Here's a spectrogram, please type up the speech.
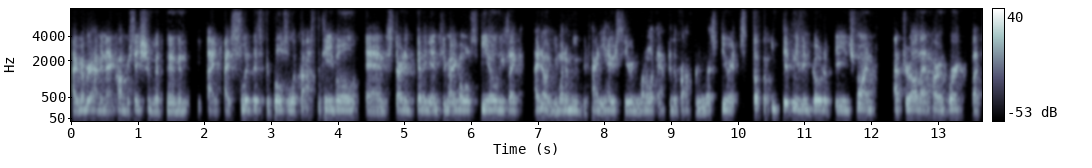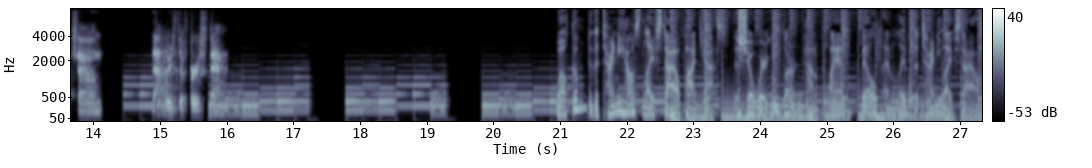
I remember having that conversation with him and I, I slid this proposal across the table and started getting into my whole spiel. He's like, I know you want to move your tiny house here and you want to look after the property. Let's do it. So he didn't even go to page one after all that hard work. But um, that was the first step. Welcome to the Tiny House Lifestyle Podcast, the show where you learn how to plan, build, and live the tiny lifestyle.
